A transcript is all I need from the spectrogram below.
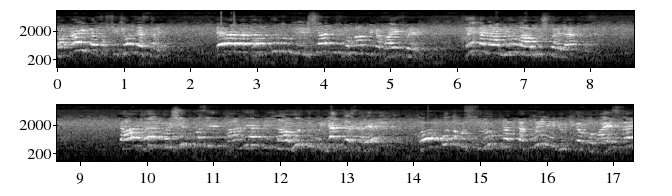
بقائی کا جو سکھو جیس کرے دیوار رکھو کتب الارشاد کی مقام کی کفائش ہوئے ہے کا نام یوں لاہوش کو ہدایت کرے تاکہ مرشد مسیح خاتم کی لاہور کی کوئی یک جیس کرے وہ کتب السلوک نہ تقویم ڈیوٹی کا خواہش ہے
